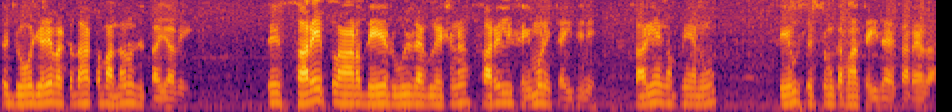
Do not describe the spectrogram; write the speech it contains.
ਤੇ ਜੋ ਜਿਹੜੇ ਵਰਕ ਦਾ ਹੱਕ ਬਣਦਾ ਉਹਨੂੰ ਦਿੱਤਾ ਜਾਵੇ। ਤੇ ਸਾਰੇ ਪਲਾਂਟ ਦੇ ਰੂਲ ਰੈਗੂਲੇਸ਼ਨ ਸਾਰੇ ਲਈ ਸੇਮ ਹੋਣੇ ਚਾਹੀਦੇ ਨੇ। ਸਾਰੀਆਂ ਕੰਪਨੀਆਂ ਨੂੰ ਸੇਮ ਸਿਸਟਮ ਕਰਨਾ ਚਾਹੀਦਾ ਹੈ ਸਾਰਿਆਂ ਦਾ।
